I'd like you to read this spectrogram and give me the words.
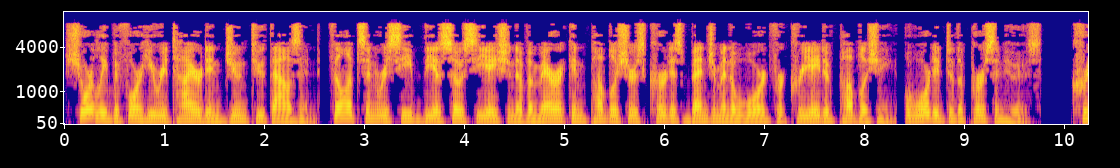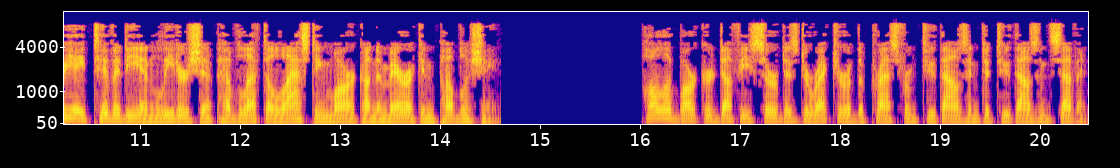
Shortly before he retired in June 2000, Philipson received the Association of American Publishers Curtis Benjamin Award for Creative Publishing, awarded to the person whose "...creativity and leadership have left a lasting mark on American publishing." Paula Barker Duffy served as director of the press from 2000 to 2007.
